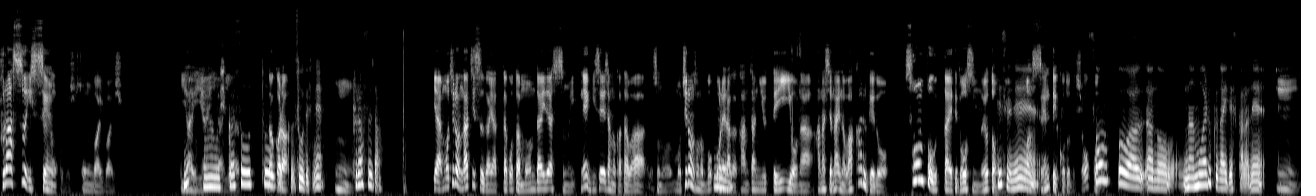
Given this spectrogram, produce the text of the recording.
プラス1000億でしょ、損害賠償。いやいやいやいや。時価相当額。だから、そうですね。うん。プラスだ。いや、もちろんナチスがやったことは問題だし、そのね、犠牲者の方は、その、もちろんその、俺らが簡単に言っていいような話じゃないのはわかるけど、損保訴えてどうすんのよとですねま。せんっていうことでしょ？損保は、あの、何も悪くないですからね。うん。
